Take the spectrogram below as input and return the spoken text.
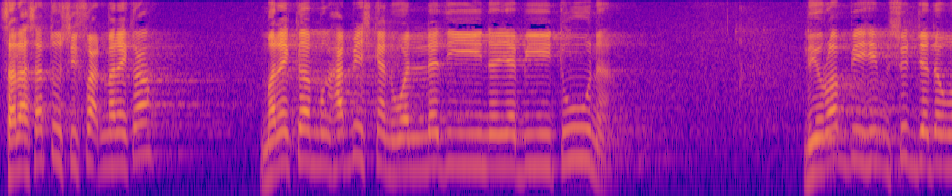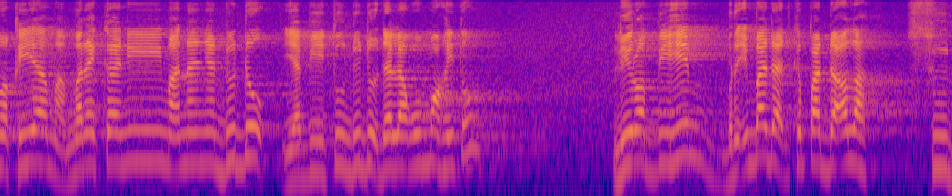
salah satu sifat mereka mereka menghabiskan walladzina yabituna li rabbihim sujadan wa qiyama mereka ni maknanya duduk. Ya bitun duduk dalam rumah itu. Li rabbihim beribadat kepada Allah su,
